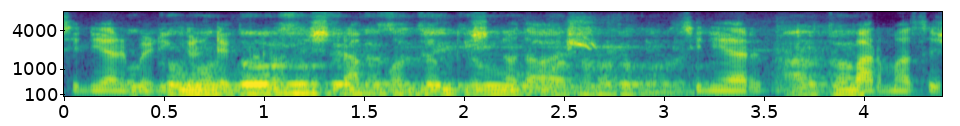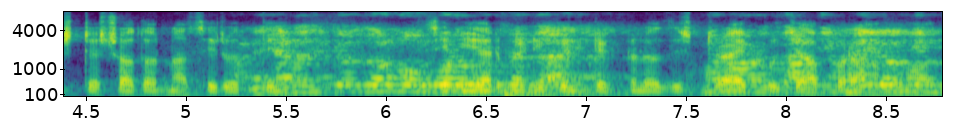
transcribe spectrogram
senior medical technologist Ramganj Krishna Das senior ফার্মাসিস্টের সদর Nasir Uddin senior medical technologist Raipur Jafar Ahmad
